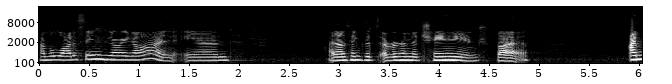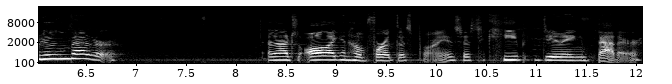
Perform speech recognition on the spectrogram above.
have a lot of things going on, and I don't think that's ever going to change, but I'm doing better. And that's all I can hope for at this point is just to keep doing better.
